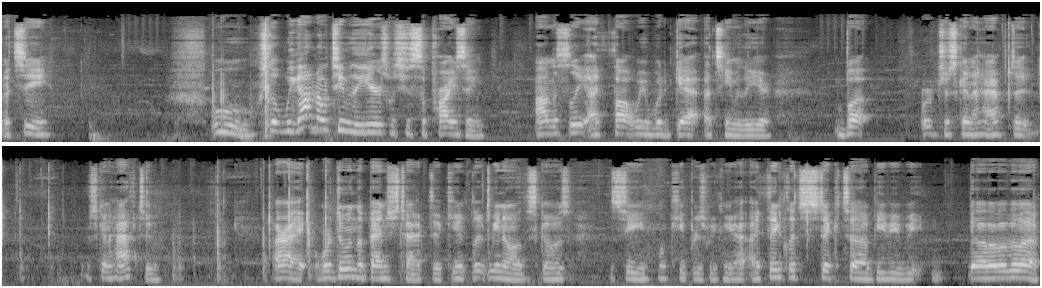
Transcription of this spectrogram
Let's see. Ooh, so we got no team of the years, which is surprising. Honestly, I thought we would get a team of the year, but we're just gonna have to. We're just gonna have to. Alright, we're doing the bench tactic. we know how this goes. Let's see what keepers we can get. I think let's stick to BBB. Blah, blah, blah,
